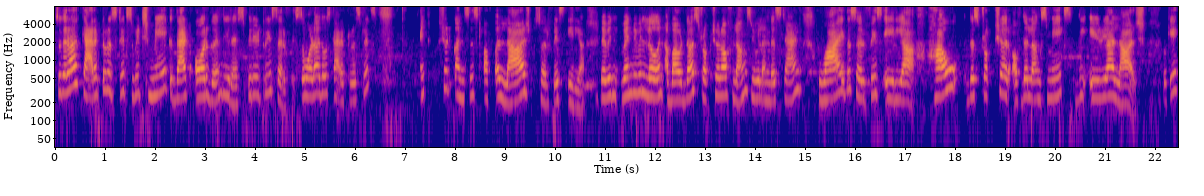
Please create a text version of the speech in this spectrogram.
so there are characteristics which make that organ the respiratory surface. So what are those characteristics? It should consist of a large surface area. When, we will learn about the structure of lungs, we will understand why the surface area, how the structure of the lungs makes the area large okay?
